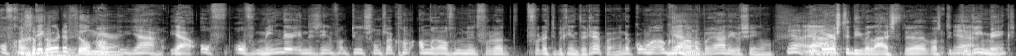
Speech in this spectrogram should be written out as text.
of Er dik- gebeurde veel meer. Ja, ja of, of minder in de zin van het duurt soms ook gewoon anderhalve minuut voordat, voordat hij begint te rappen. En dan komen we ook Ja. gewoon op een radiosingle. Ja, De ja. eerste die we luisterden was natuurlijk Ja. de remix,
